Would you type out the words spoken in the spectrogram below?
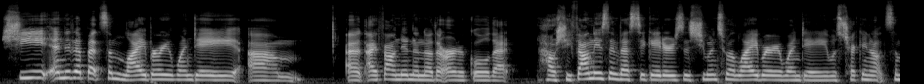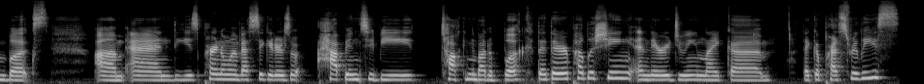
she ended up at some library one day. Um, I I found in another article that how she found these investigators is she went to a library one day, was checking out some books, um, and these paranormal investigators happened to be talking about a book that they were publishing, and they were doing like a like a press release.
